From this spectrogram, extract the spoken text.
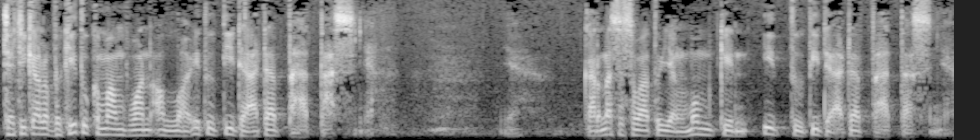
Jadi kalau begitu kemampuan Allah itu tidak ada batasnya karena sesuatu yang mungkin itu tidak ada batasnya.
